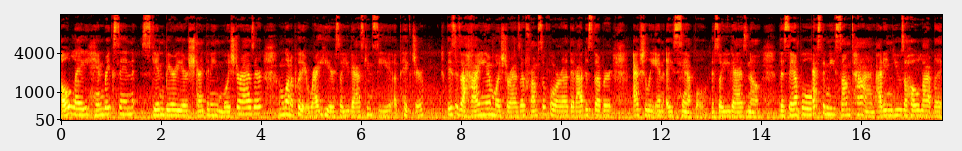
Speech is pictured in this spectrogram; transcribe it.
Ole Henriksen Skin Barrier Strengthening Moisturizer. I'm to put it right here so you guys can see a picture. This is a high-end moisturizer from Sephora that I discovered actually in a sample. So you guys know, the sample lasted me some time. I didn't use a whole lot, but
